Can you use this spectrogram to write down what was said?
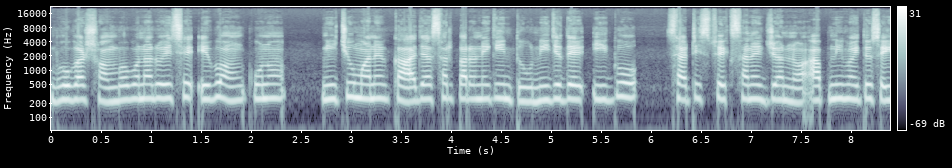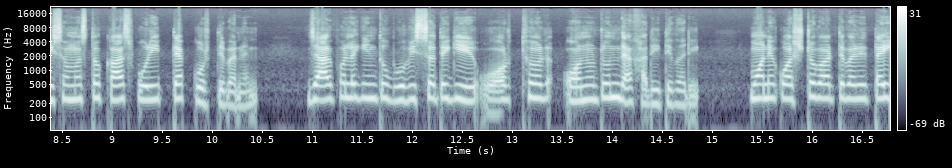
ভোগার সম্ভাবনা রয়েছে এবং কোনো নিচু মানের কাজ আসার কারণে কিন্তু নিজেদের ইগো স্যাটিসফ্যাকশানের জন্য আপনি হয়তো সেই সমস্ত কাজ পরিত্যাগ করতে পারেন, যার ফলে কিন্তু ভবিষ্যতে গিয়ে অর্থর অনটন দেখা দিতে পারে। মনে কষ্ট বাড়তে পারে, তাই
